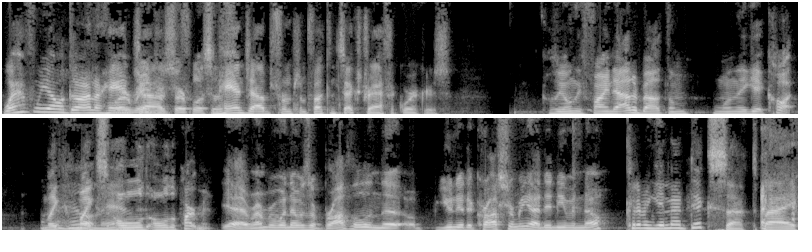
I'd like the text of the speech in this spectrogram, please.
Why have we all gone our hand jobs, surpluses? some hand jobs from some fucking sex traffic workers? Because we only find out about them when they get caught. Like hell, Mike's man? old old apartment. Yeah, remember when there was a brothel in the unit across from me? I didn't even know. Could have been getting our dick sucked by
